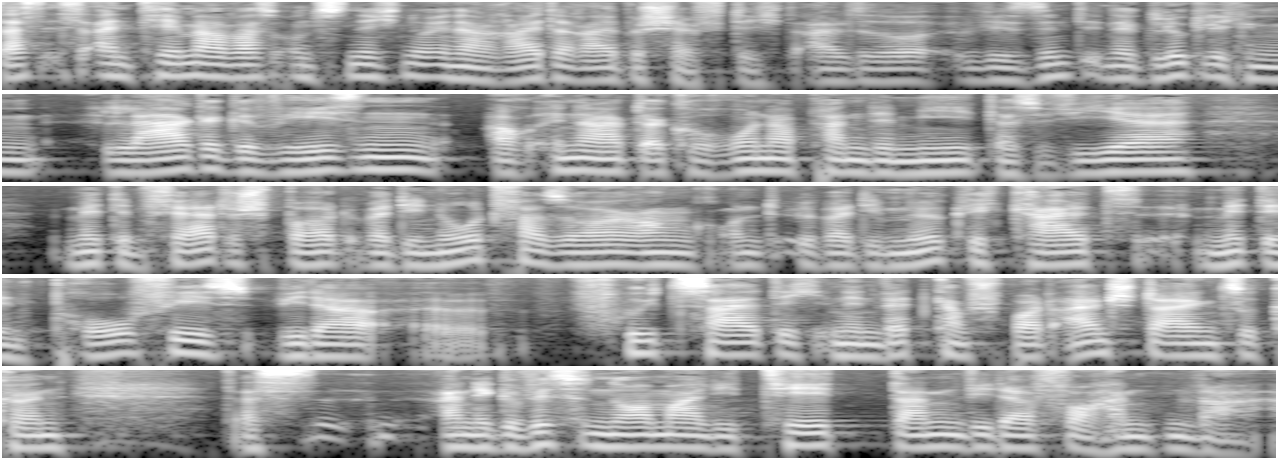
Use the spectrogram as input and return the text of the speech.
Das ist ein Thema, was uns nicht nur in der Reiterei beschäftigt. Also wir sind in der glücklichen Lage gewesen, auch innerhalb der Corona-Pandemie, dass wir mit dem Pferdesport über die Notversorgung und über die Möglichkeit, mit den Profis wieder äh, frühzeitig in den Wettkampfsport einsteigen zu können, dass eine gewisse Normalität dann wieder vorhanden war.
